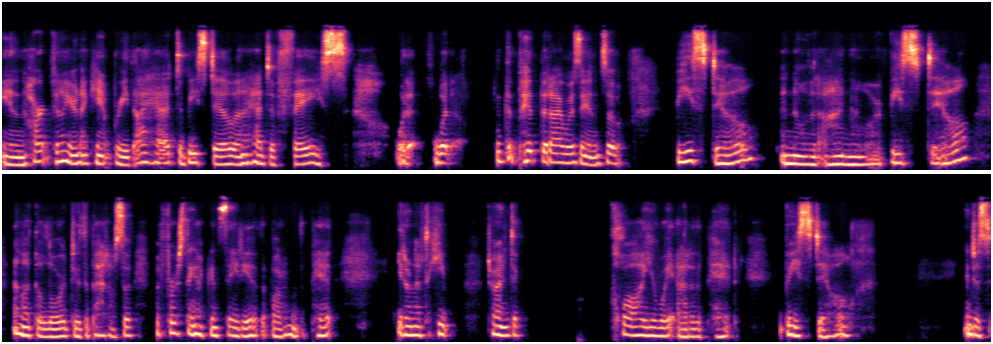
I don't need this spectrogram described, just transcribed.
in heart failure and I can't breathe, I had to be still and I had to face what, what the pit that I was in. So be still and know that I'm the Lord. Be still and let the Lord do the battle. So the first thing I can say to you at the bottom of the pit, you don't have to keep trying to claw your way out of the pit. Be still. And just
